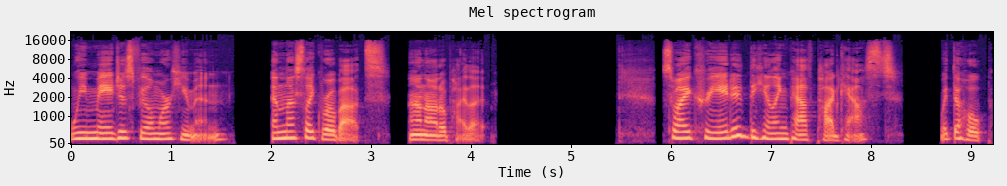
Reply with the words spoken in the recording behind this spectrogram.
we may just feel more human and less like robots on autopilot. So I created the Healing Path podcast with the hope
